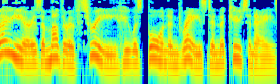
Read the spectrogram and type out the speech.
Bowyer is a mother of three who was born and raised in the Kootenays.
